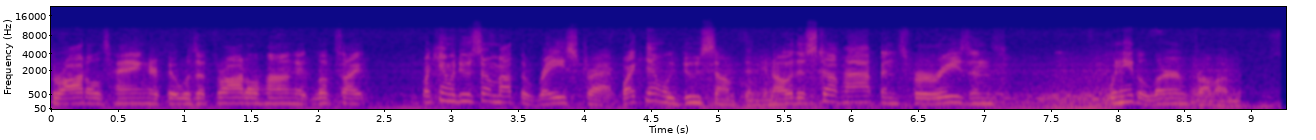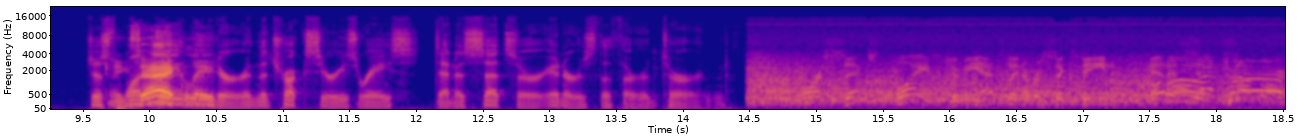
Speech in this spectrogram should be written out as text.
throttles hang? Or if it was a throttle hung, it looks like. Why can't we do something about the racetrack? Why can't we do something? You know, this stuff happens for reasons. We need to learn from them. Just one day later, in the Truck Series race, Dennis Setzer enters the third turn. For sixth place, Jimmy Hensley, number 16, and it's Setzer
